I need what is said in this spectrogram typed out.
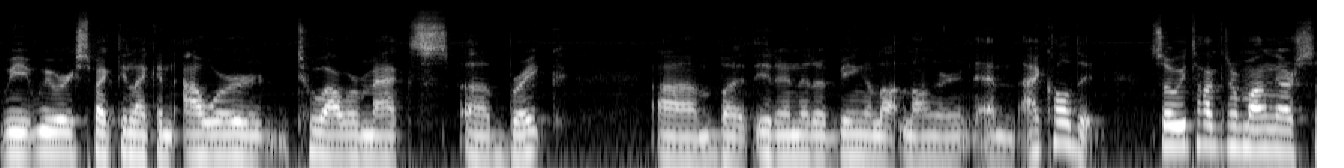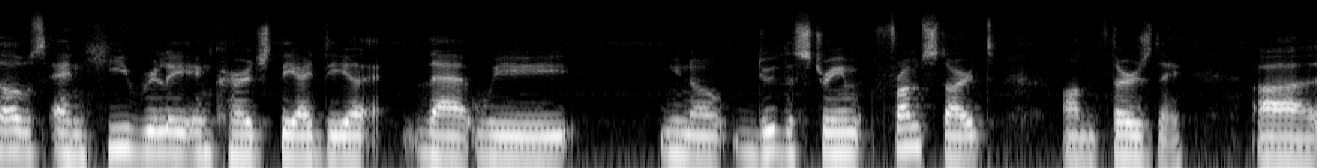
we, we were expecting like an hour, two hour max uh, break, um, but it ended up being a lot longer, and I called it. So we talked among ourselves, and he really encouraged the idea that we, you know, do the stream from start on Thursday. Uh,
